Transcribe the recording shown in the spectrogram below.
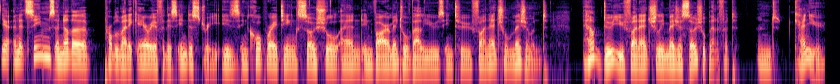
Yeah, and it seems another problematic area for this industry is incorporating social and environmental values into financial measurement. How do you financially measure social benefit? And can you?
